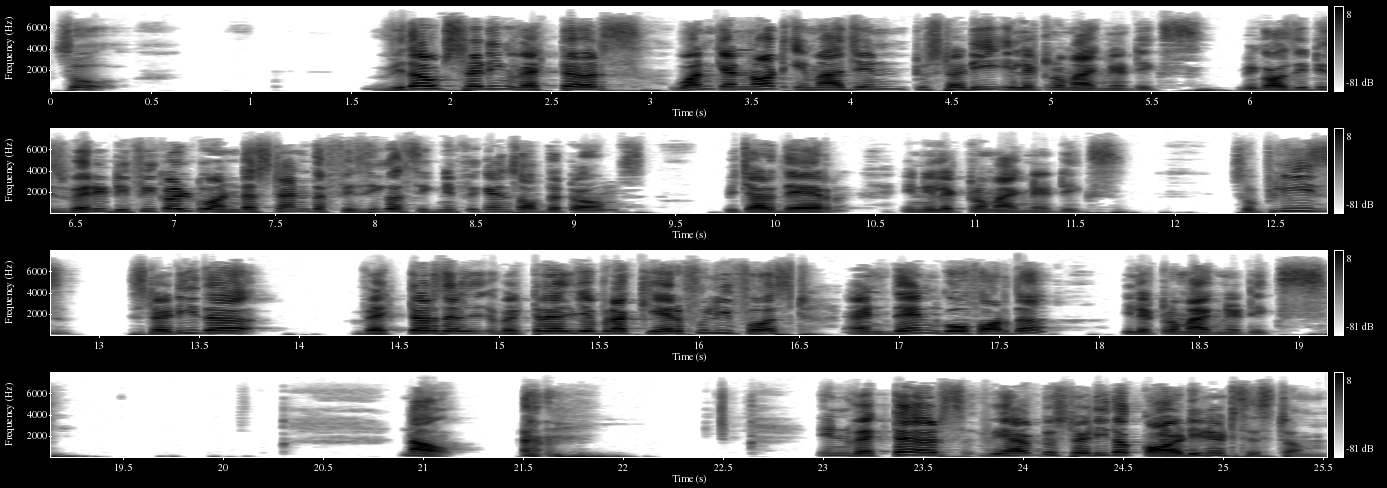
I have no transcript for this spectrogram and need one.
So without studying vectors one cannot imagine to study electromagnetics because it is very difficult to understand the physical significance of the terms which are there in electromagnetics. So please study the vectors vector algebra carefully first and then go for the electromagnetics. Now in vectors we have to study the coordinate system.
